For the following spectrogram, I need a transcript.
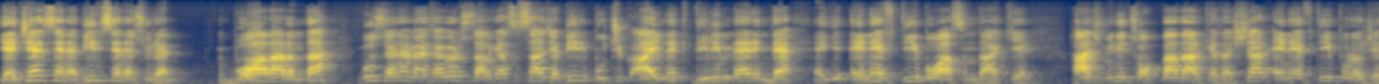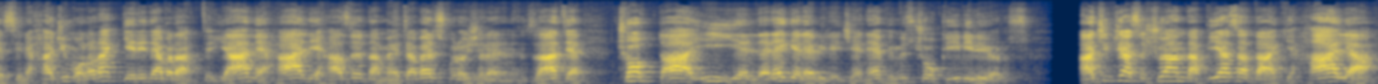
Geçen sene bir sene süren boğalarında bu sene Metaverse dalgası sadece bir buçuk aylık dilimlerinde e, NFT boğasındaki hacmini topladı arkadaşlar. NFT projesini hacim olarak geride bıraktı. Yani hali hazırda Metaverse projelerinin zaten çok daha iyi yerlere gelebileceğini hepimiz çok iyi biliyoruz. Açıkçası şu anda piyasadaki hala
